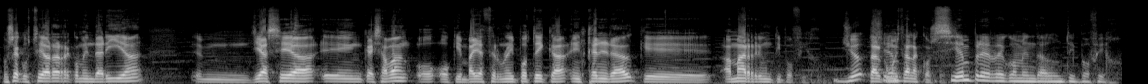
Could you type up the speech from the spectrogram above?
O sea que usted ahora recomendaría Em, ya sea en CaixaBank o, quien vaya a hacer una hipoteca en general, que amarre un tipo fijo. Yo tal como están las cosas. Siempre he recomendado un tipo fijo.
